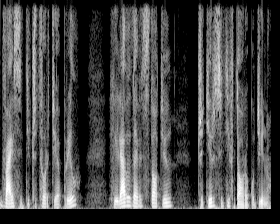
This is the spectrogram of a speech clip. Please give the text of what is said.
24 април 1942 година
